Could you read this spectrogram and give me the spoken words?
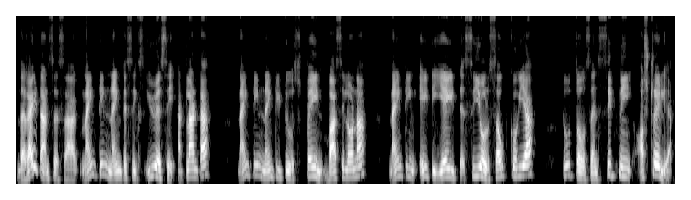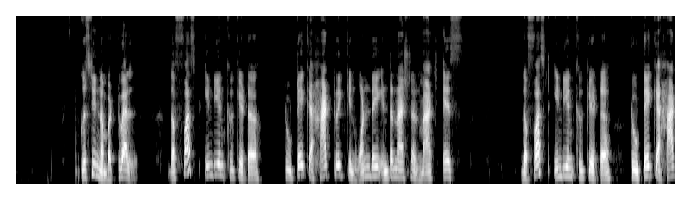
The right answers are 1996 USA Atlanta, 1992 Spain Barcelona, 1988 Seoul South Korea, 2000 Sydney Australia. Question number 12. The first Indian cricketer to take a hat trick in one day international match is the first Indian cricketer to take a hat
